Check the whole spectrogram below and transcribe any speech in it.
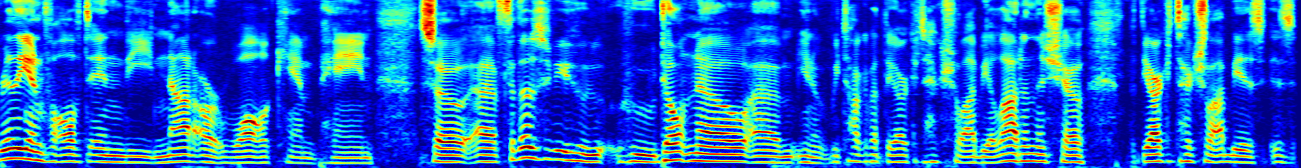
really involved in the Not Our Wall campaign. So uh, for those of you who who don't know, um, you know we talk about the Architectural lobby a lot on the show, but the Architectural lobby is is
